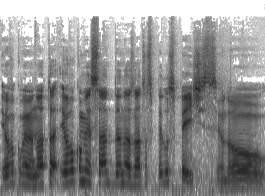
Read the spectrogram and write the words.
Eu vou comer nota. Eu vou começar dando as notas pelos peixes. Eu dou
